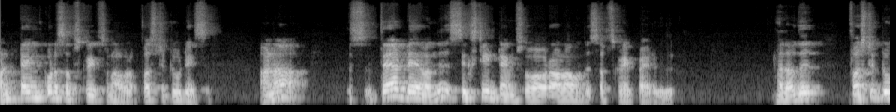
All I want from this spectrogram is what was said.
ஒன் டைம் கூட சப்ஸ்கிரிப்ஷன் ஆகல ஃபர்ஸ்ட் டூ டேஸ் ஆனால் தேர்ட் டே வந்து சிக்ஸ்டீன் டைம்ஸ் ஓவராலாக வந்து சப்ஸ்கிரைப் ஆயிருக்குது. அதாவது ஃபர்ஸ்ட் டூ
